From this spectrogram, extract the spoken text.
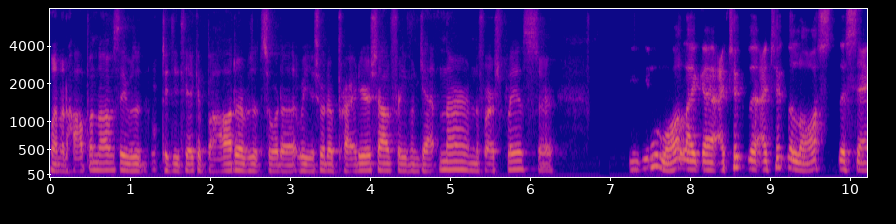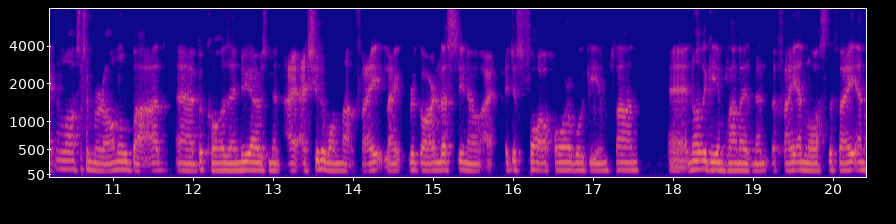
when it happened, obviously, was it did you take it bad or was it sort of were you sort of proud of yourself for even getting there in the first place? Or you know what? Like uh, I took the I took the loss, the second loss to Morono bad uh, because I knew I was meant I, I should have won that fight. Like regardless, you know, I, I just fought a horrible game plan uh, not the game plan I was meant to fight and lost the fight. And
